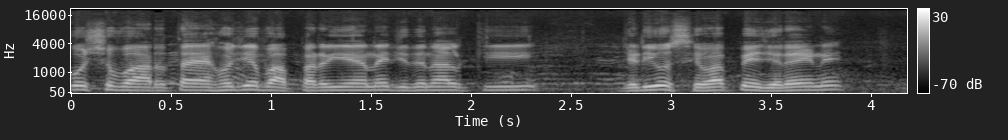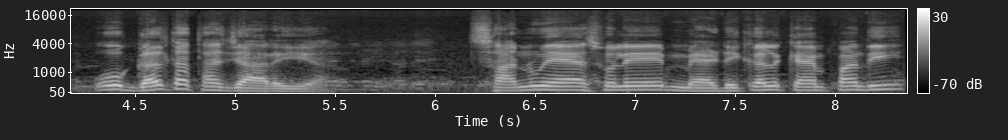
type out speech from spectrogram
ਕੁਝ ਵਾਰਤਾ ਇਹੋ ਜਿਹੀਆਂ ਵਾਪਰ ਰਹੀਆਂ ਨੇ ਜਿਹਦੇ ਨਾਲ ਕਿ ਜਿਹੜੀ ਉਹ ਸੇਵਾ ਭੇਜ ਰਹੇ ਨੇ, ਉਹ ਗਲਤ ਹੱਥਾਂ 'ਚ ਜਾ ਰਹੀ ਆ। ਸਾਨੂੰ ਇਸ ਵੇਲੇ ਮੈਡੀਕਲ ਕੈਂਪਾਂ ਦੀ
